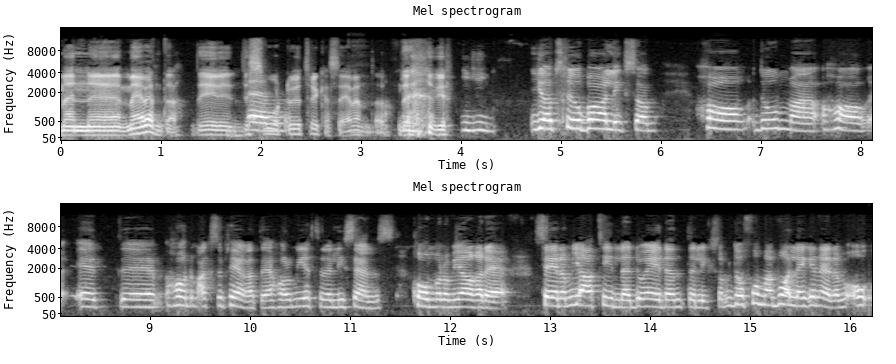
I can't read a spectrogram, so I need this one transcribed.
Men, eh, men jag vet inte. Det är, det är svårt Ehm. att uttrycka sig. Jag vet inte. Jag tror bara liksom, har domar, har, ett, har de accepterat det, har de gett en licens, kommer de göra det. Säger de ja till det, då är det inte liksom, då får man bara lägga ner det. O,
